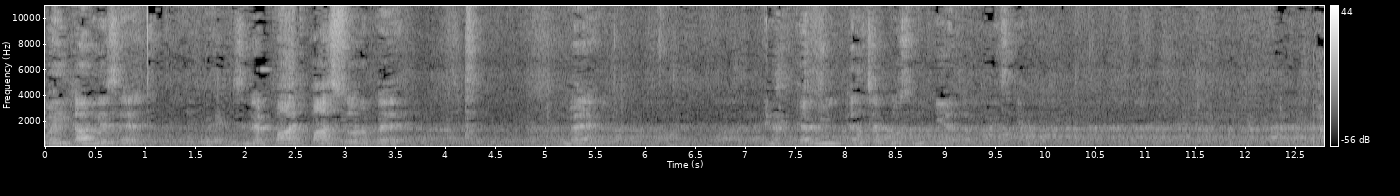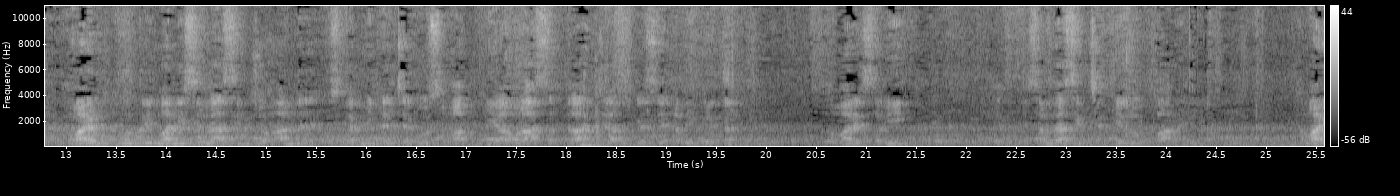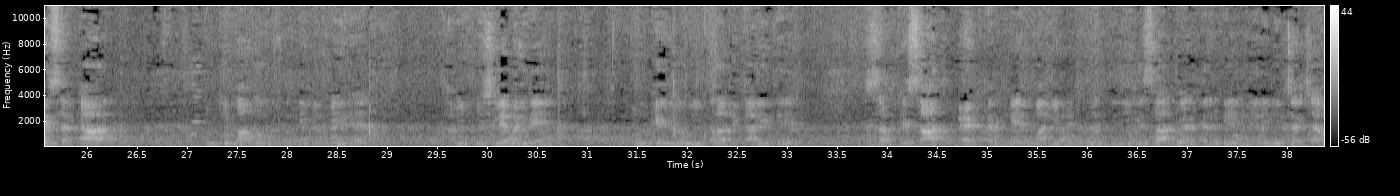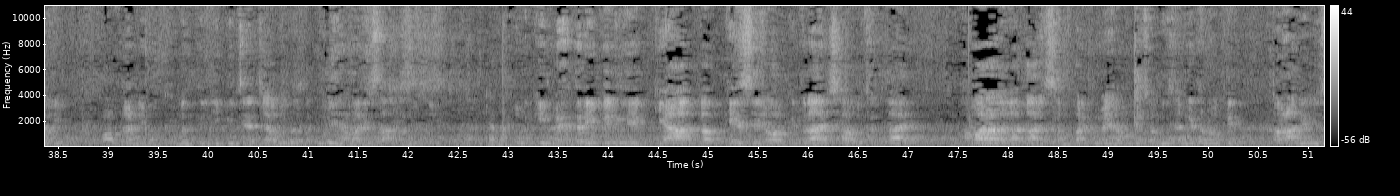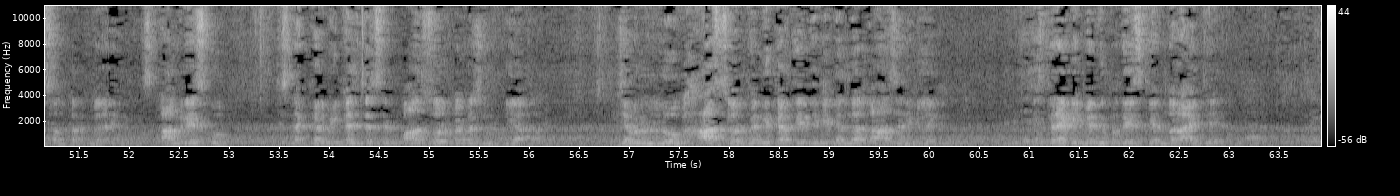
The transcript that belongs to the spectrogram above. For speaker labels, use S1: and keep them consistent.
S1: कांग्रेस है जिसने पाँच पाँच सौ रुपए में इन कर्मी कल्चर को शुरू किया था। प्रदेश के अंदर हमारे मुख्यमंत्री माननीय शिवराज सिंह चौहान ने उस कर्मी कल्चर को समाप्त किया और आज सत्रह हज़ार रुपये से अधिक वेतन हमारे सभी समुदाय शिक्षक के लोग पा रहे हैं। हमारी सरकार उनकी मांगों के प्रति गंभीर है। अभी पिछले महीने उनके जो पदाधिकारी थे सबके साथ बैठ करके माननीय मुख्यमंत्री जी के साथ बैठ करके मेरी भी चर्चा हुई माननीय मुख्यमंत्री जी की चर्चा हुई और पूरी हमारी सहानुभूति उनकी बेहतरी के लिए क्या कब कैसे और कितना अच्छा हो सकता है हमारा लगातार संपर्क में हम सभी संगठनों के और आगे भी संपर्क में रहेंगे। कांग्रेस को जिसने कर्मी कल्चर से पाँच सौ रुपये में शुरू किया था जब लोग से और व्यंग्य करते थे कि गंगा कहाँ से निकलेगी इस तरह के व्यंग प्रदेश के अंदर आए थे।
